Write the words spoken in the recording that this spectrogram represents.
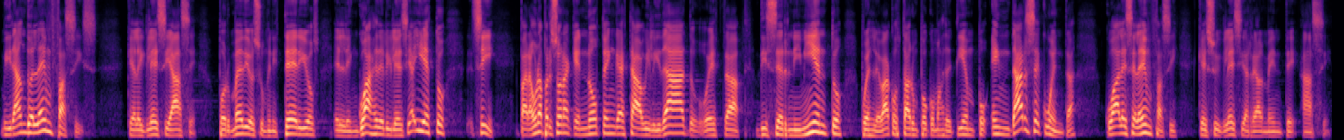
Mirando el énfasis que la iglesia hace por medio de sus ministerios, el lenguaje de la iglesia. Y esto, sí, para una persona que no tenga esta habilidad o este discernimiento, pues le va a costar un poco más de tiempo en darse cuenta cuál es el énfasis que su iglesia realmente hace.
